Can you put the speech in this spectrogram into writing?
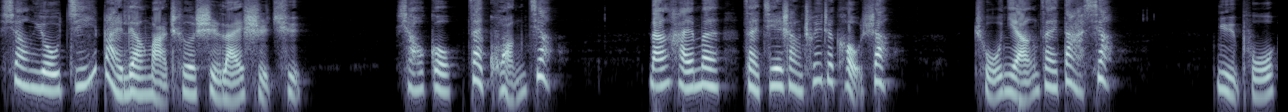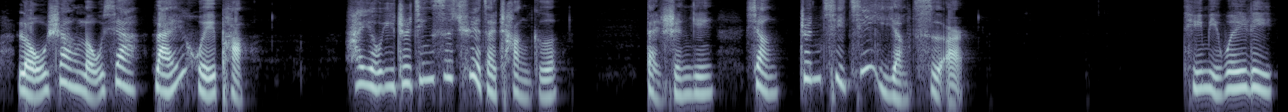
像有几百辆马车驶来驶去。小狗在狂叫，男孩们在街上吹着口哨，厨娘在大笑。女仆楼上楼下来回跑，还有一只金丝雀在唱歌，但声音像蒸汽机一样刺耳。提米威利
